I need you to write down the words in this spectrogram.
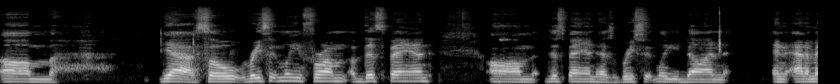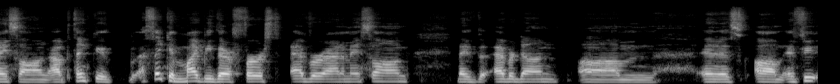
Um, yeah, so recently from this band, um, this band has recently done an anime song. I think it, I think it might be their first ever anime song they've ever done. Um, and it's um, if you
